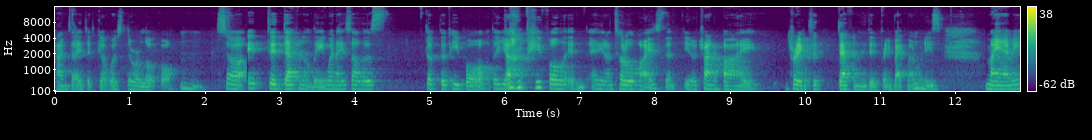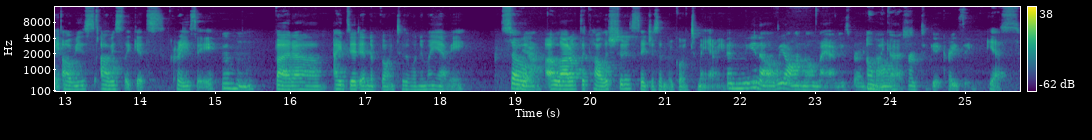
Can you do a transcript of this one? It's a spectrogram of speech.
times that i did go was they were local Mhm. so it did definitely when I saw those the, the people, the young people in, in you know Total Wines, then you know trying to buy drinks, it definitely did bring back memories. Miami obvious obviously gets crazy, Mhm. but um, I did end up going to the one in Miami. So Yeah. a lot of the college students they just ended up going to Miami. And you know, we all know Miami's very Oh my gosh. for to get crazy, Yes,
